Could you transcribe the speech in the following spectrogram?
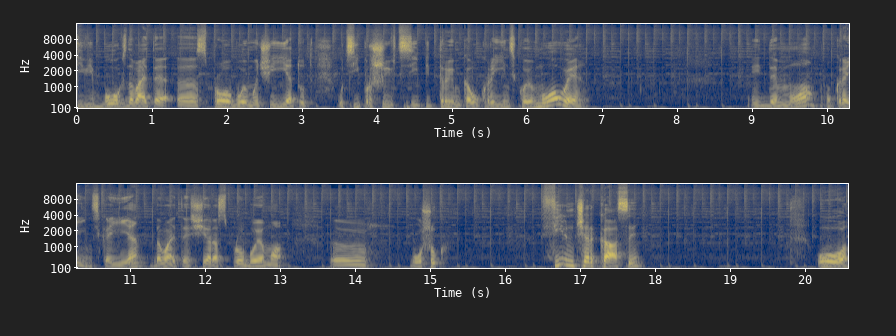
TV Box. Давайте е, спробуємо, чи є тут у цій прошивці підтримка української мови. Йдемо. Українська є. Давайте ще раз спробуємо е, пошук. Фільм Черкаси. О,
